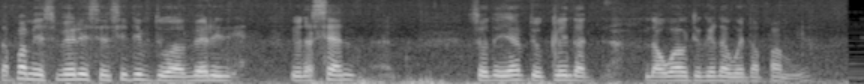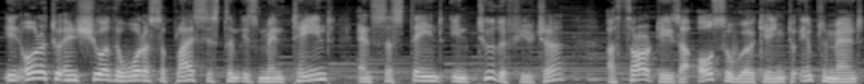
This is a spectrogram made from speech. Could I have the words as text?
The pump is very sensitive to a very to the sand. So they have to clean that the well together with the pump. In order to ensure the water supply system is maintained and sustained into the future, authorities are also working to implement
